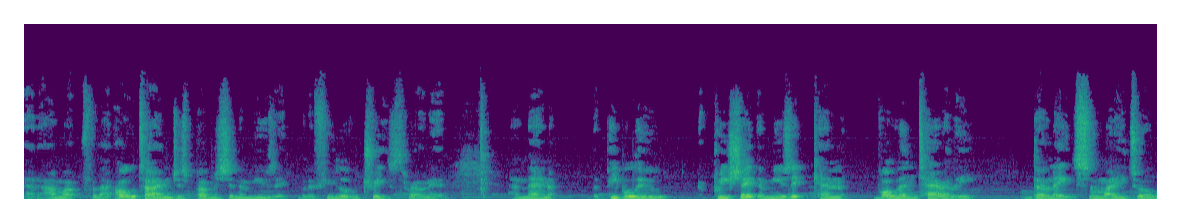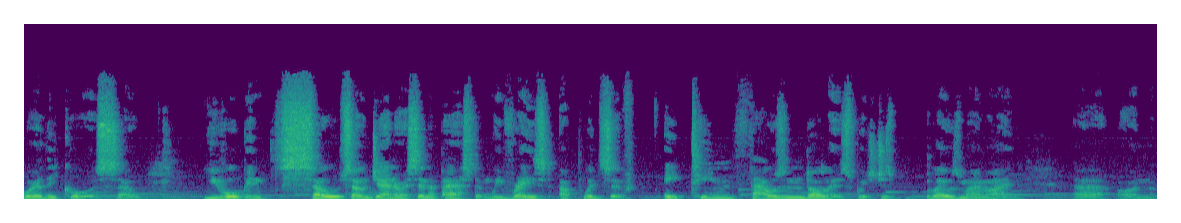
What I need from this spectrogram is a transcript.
and I'm up for that whole time just publishing the music with a few little treats thrown in. And then the people who appreciate the music can voluntarily donate some money to a worthy cause. So you've all been so, so generous in the past, and we've raised upwards of $18,000, which just blows my mind, uh, on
